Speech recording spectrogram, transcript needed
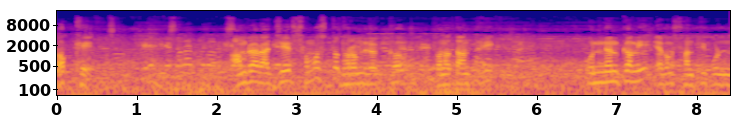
লক্ষ্যে আমরা রাজ্যের সমস্ত ধর্মনিরক্ষ গণতান্ত্রিক উন্নয়নকামী এবং শান্তিপূর্ণ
